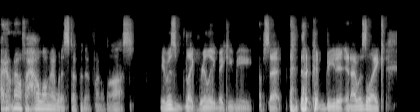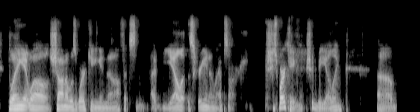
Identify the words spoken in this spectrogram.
I don't know if how long I would have stuck with that final boss. It was like really making me upset that I couldn't beat it. And I was like playing it while Shauna was working in the office. And I'd yell at the screen. I'm like, I'm sorry. She's working. I shouldn't be yelling. Um,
